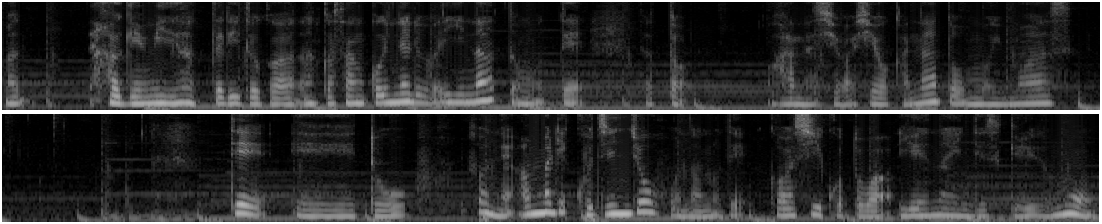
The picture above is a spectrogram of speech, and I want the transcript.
まあ、励みだったりとかなんか参考になればいいなと思ってちょっとお話をしようかなと思います。でえー、とそうねあんまり個人情報なので詳しいことは言えないんですけれども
